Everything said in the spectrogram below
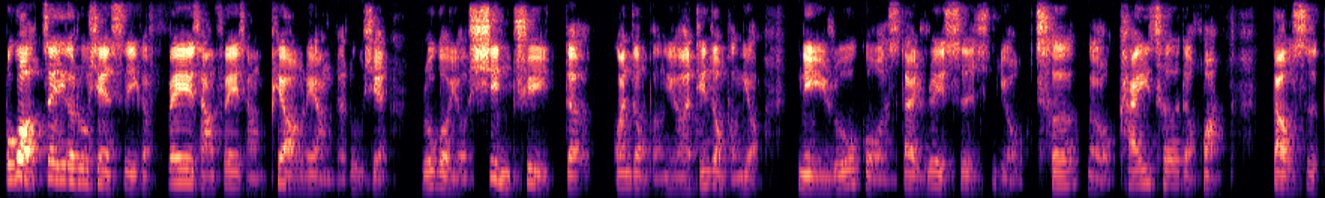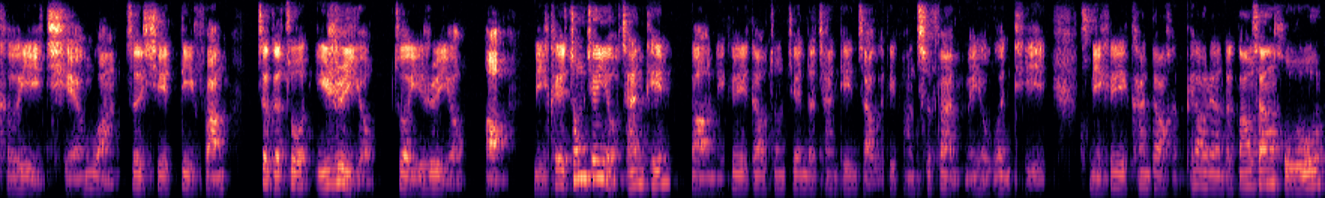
不过这一个路线是一个非常非常漂亮的路线，如果有兴趣的观众朋友啊、听众朋友，你如果在瑞士有车有开车的话，倒是可以前往这些地方，这个做一日游，做一日游啊。你可以中间有餐厅啊，你可以到中间的餐厅找个地方吃饭没有问题。你可以看到很漂亮的高山湖，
